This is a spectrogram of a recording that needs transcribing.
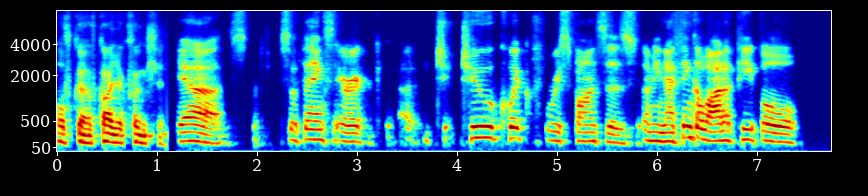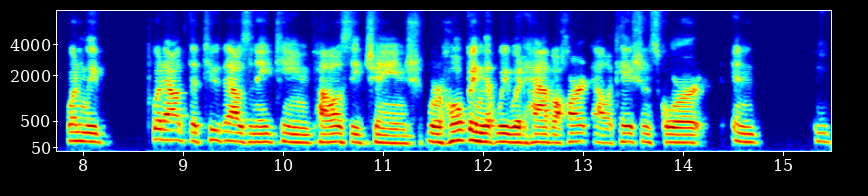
of, of, cardiac function? Yeah. So thanks, Eric. Uh, two quick responses. I mean, I think a lot of people, when we put out the 2018 policy change, we're hoping that we would have a heart allocation score in in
